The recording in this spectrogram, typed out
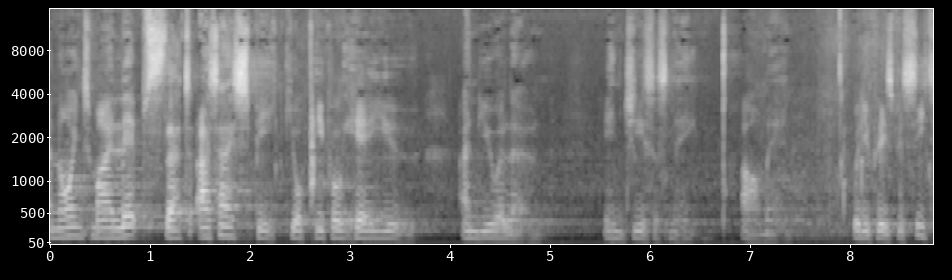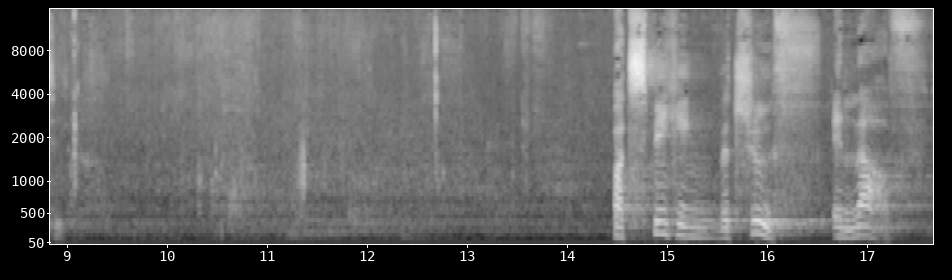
anoint my lips that as I speak, your people hear you and you alone. In Jesus' name, Amen. Would you please be seated? But speaking the truth in love,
